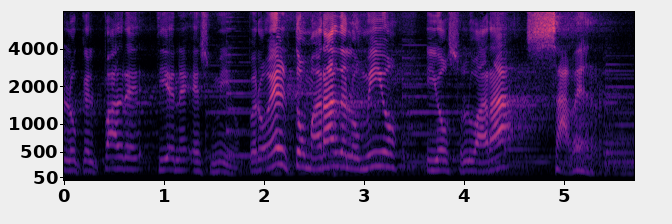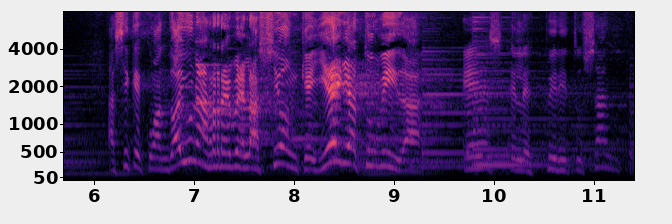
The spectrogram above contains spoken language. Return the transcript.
lo que el Padre tiene es mío, pero Él tomará de lo mío y os lo hará saber. Así que cuando hay una revelación que llegue a tu vida, es el Espíritu Santo.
